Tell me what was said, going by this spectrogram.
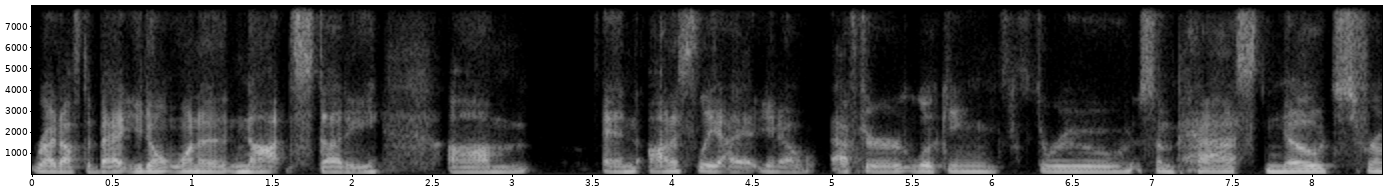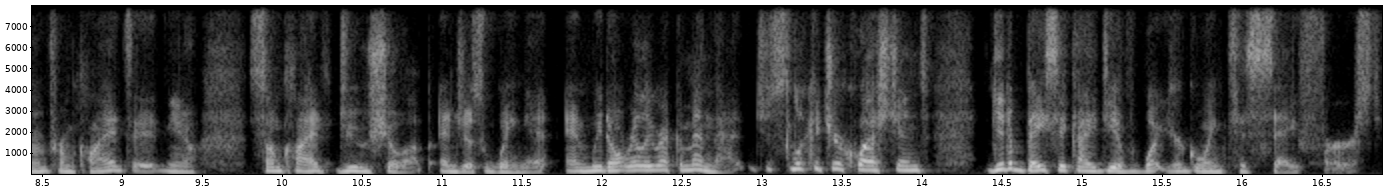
right off the bat. You don't want to not study. Um, and honestly i you know after looking through some past notes from from clients it, you know some clients do show up and just wing it. And we don't really recommend that. Just look at your questions get a basic idea of what you're going to say first.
